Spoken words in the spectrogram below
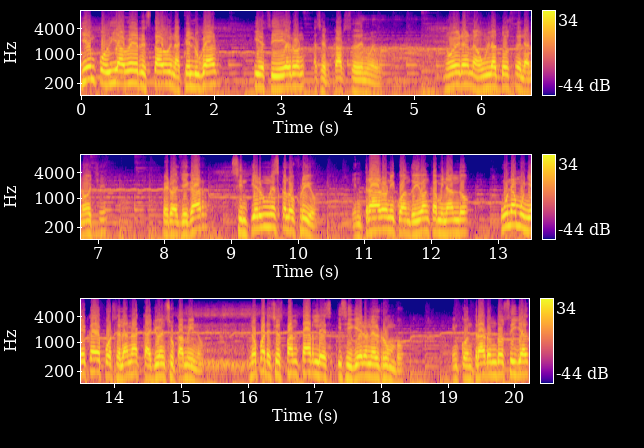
quién podía haber estado en aquel lugar y decidieron acercarse de nuevo. No eran aún las 12 de la noche, pero al llegar sintieron un escalofrío. Entraron y cuando iban caminando, una muñeca de porcelana cayó en su camino. No pareció espantarles y siguieron el rumbo. Encontraron dos sillas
